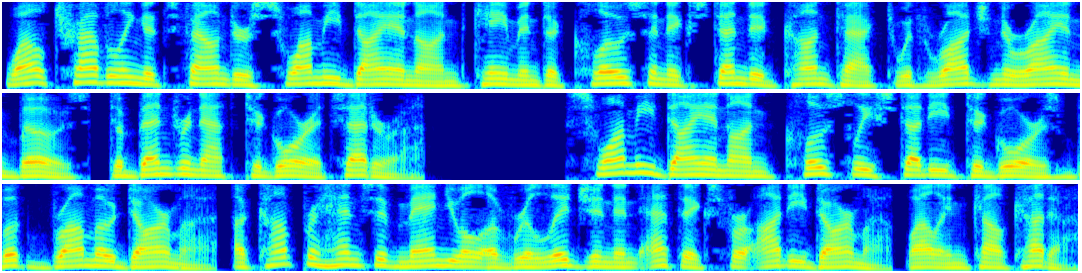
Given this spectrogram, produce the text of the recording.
While travelling its founder Swami Dayanand came into close and extended contact with Raj Narayan Bose, Debendranath Tagore etc. Swami Dayanand closely studied Tagore's book Brahmo Dharma, a comprehensive manual of religion and ethics for Adi Dharma, while in Calcutta.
